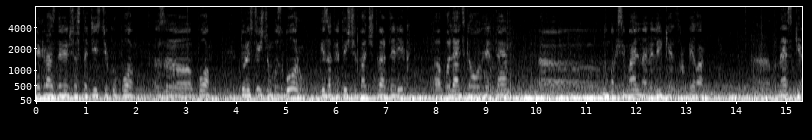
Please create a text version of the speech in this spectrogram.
Якраз дивився статистику по, е, по туристичному збору. І за 2024 рік е, Полянська ОГТ ну, максимально велике зробила внески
